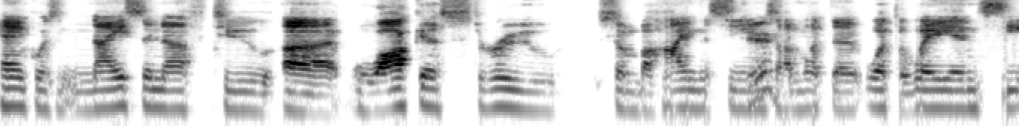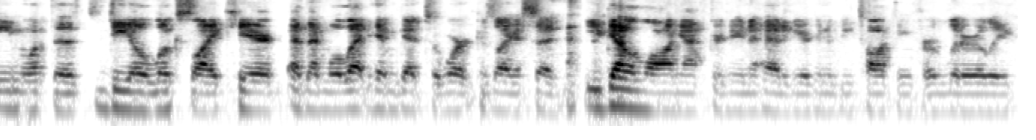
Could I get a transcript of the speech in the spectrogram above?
Hank was nice enough to uh, walk us through some behind the scenes Sure. on what the what the weigh-in scene, what the deal looks like here, and then we'll let him get to work because, like I said, you got a long afternoon ahead, and you're going to be talking for literally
